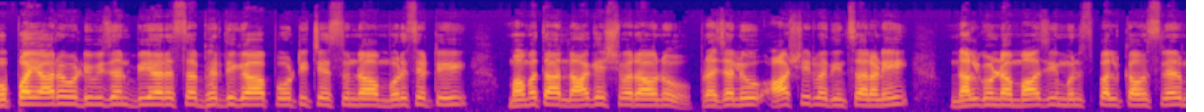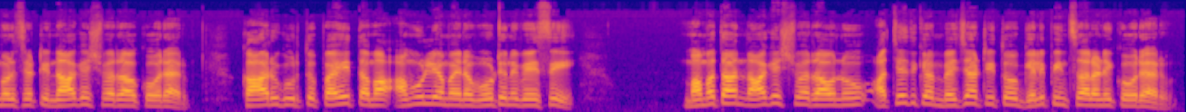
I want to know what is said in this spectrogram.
ముప్పై ఆరవ division BRS అభ్యర్థిగా పోటీ చేస్తున్న మురిశెట్టి మమతా నాగేశ్వరరావును ప్రజలు ఆశీర్వదించాలని నల్గొండ మాజీ మున్సిపల్ కౌన్సిలర్ మురిశెట్టి నాగేశ్వరరావు కోరారు. కారు గుర్తుపై తమ అమూల్యమైన ఓటును వేసి మమతా నాగేశ్వరరావును అత్యధిక మెజార్టీతో గెలిపించాలని కోరారు.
